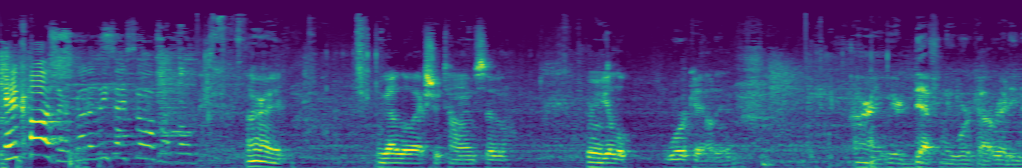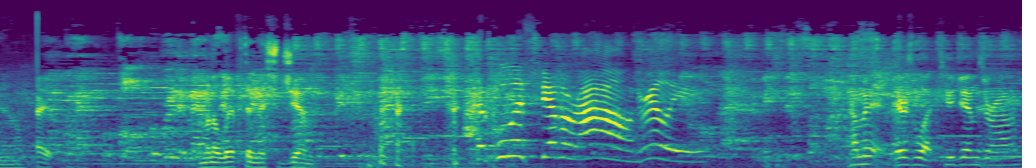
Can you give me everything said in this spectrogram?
And a causer, but at least I solved my problem. All right, we got a little extra time, so we're gonna get a little workout in. All right, we are definitely workout ready now. All right, I'm gonna lift in this gym. The coolest gym around, really. How many? There's what? Two gyms around?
